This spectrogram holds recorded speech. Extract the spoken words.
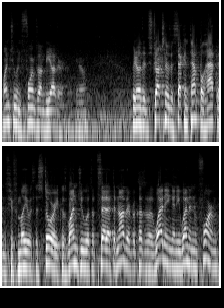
one Jew informs on the other. You know, we know the destruction of the Second Temple happened. If you're familiar with the story, because one Jew was upset at another because of a wedding, and he went and informed.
